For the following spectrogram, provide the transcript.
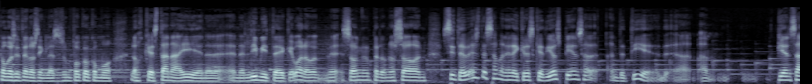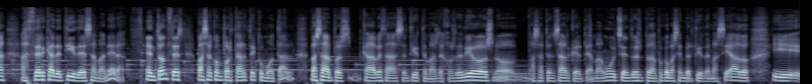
como se dice en los ingleses, un poco como los que están ahí en el límite, que bueno, son, pero no son. Si te ves de esa manera y crees que Dios piensa de ti, eh, piensa acerca de ti de esa manera. Entonces vas a comportarte como tal. Vas a, pues, cada vez a sentirte más lejos de Dios, no vas a pensar que Él te ama mucho, entonces pues, tampoco vas a invertir demasiado. Y,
